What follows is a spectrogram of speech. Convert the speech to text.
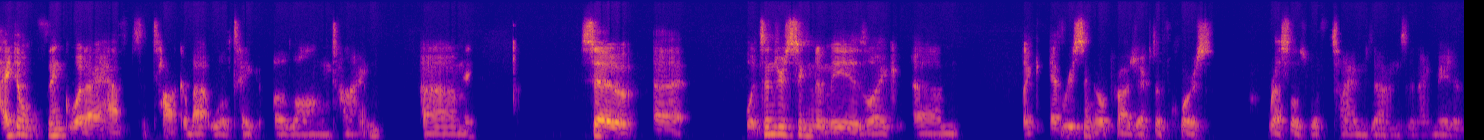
I don't think what I have to talk about will take a long time. Um, Okay. So uh, what's interesting to me is like um, like every single project, of course, wrestles with time zones, and I made a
